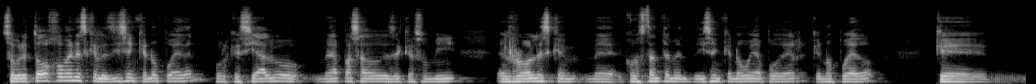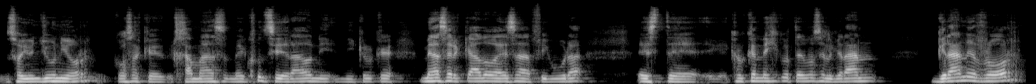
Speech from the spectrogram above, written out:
sobre todo jóvenes que les dicen que no pueden, porque si algo me ha pasado desde que asumí el rol es que me constantemente dicen que no voy a poder, que no puedo, que soy un junior, cosa que jamás me he considerado ni, ni creo que me he acercado a esa figura. Este, creo que en México tenemos el gran, gran error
